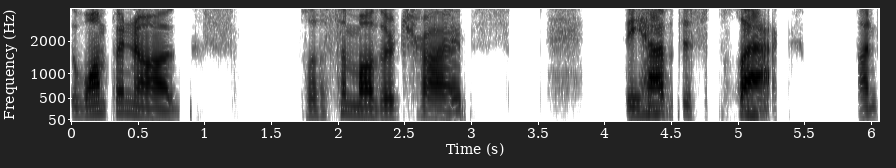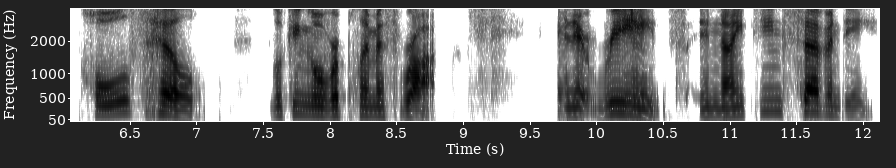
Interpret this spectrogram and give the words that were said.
the Wampanoags, plus some other tribes, they have this plaque on Coles Hill looking over Plymouth Rock. And it reads In 1970,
